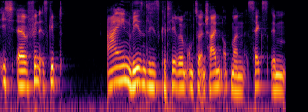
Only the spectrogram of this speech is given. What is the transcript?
ich äh, finde, es gibt ein wesentliches Kriterium, um zu entscheiden, ob man Sex im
